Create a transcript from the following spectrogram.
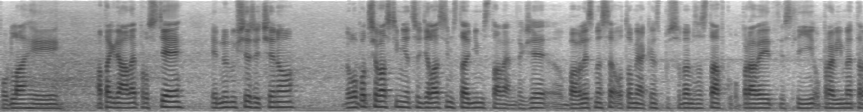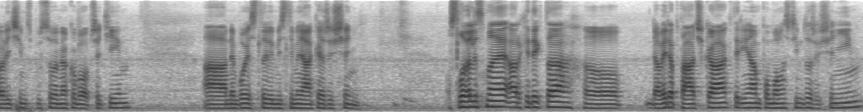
podlahy a tak dále. Prostě jednoduše řečeno, bylo potřeba s tím něco dělat s tím stavebním stavem, takže bavili jsme se o tom, jakým způsobem zastávku opravit, jestli ji opravíme tradičním způsobem, jako bylo předtím, a nebo jestli vymyslíme nějaké řešení. Oslovili jsme architekta uh, Davida Ptáčka, který nám pomohl s tímto řešením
